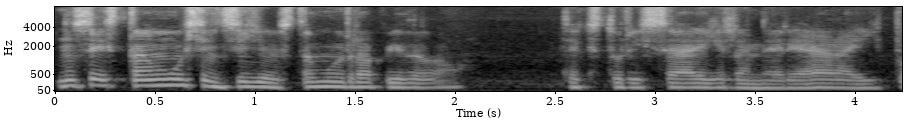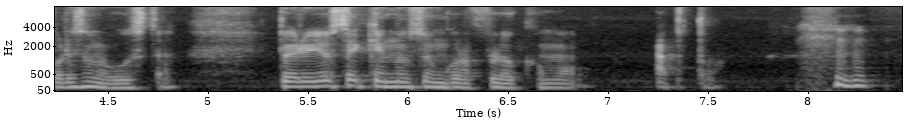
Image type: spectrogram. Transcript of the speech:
No sé, está muy sencillo, está muy rápido texturizar y renderear ahí, por eso me gusta. Pero yo sé que no es un workflow como apto.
